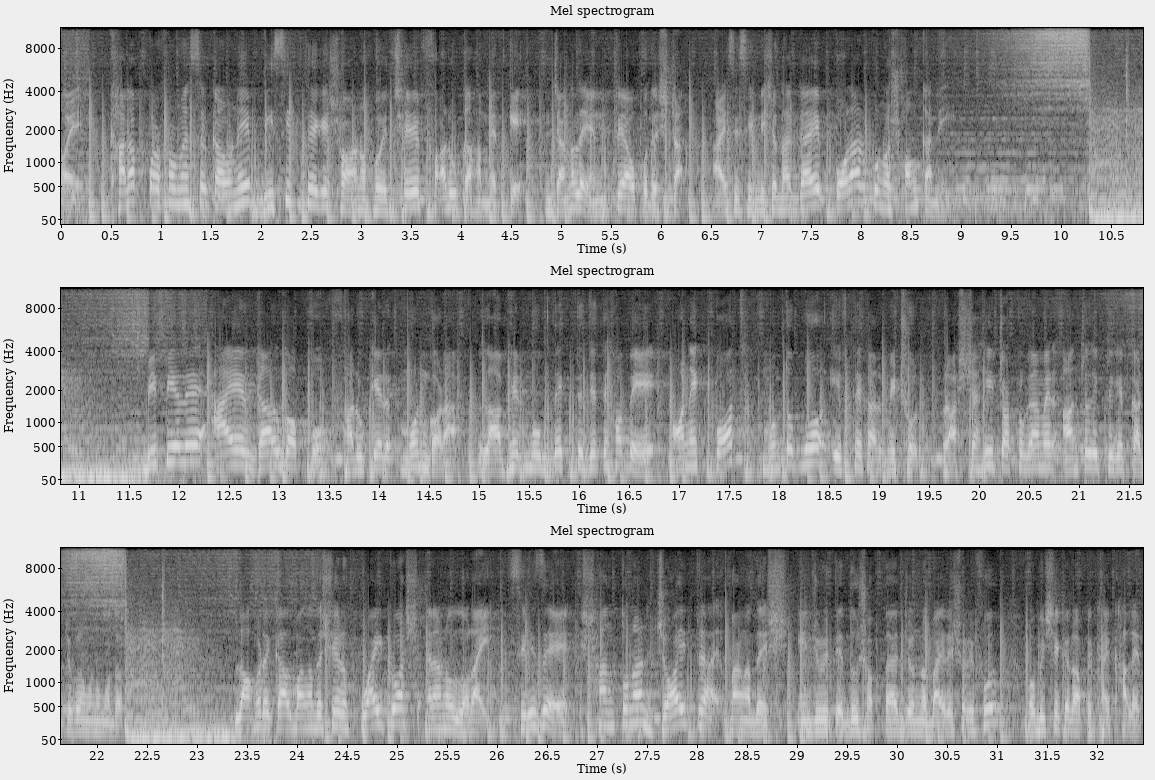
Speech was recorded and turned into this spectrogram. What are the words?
নয় খারাপ পারফরমেন্সের কারণে বিসিবি থেকে সরানো হয়েছে ফারুক আহমেদকে। জানালেন ক্রীড়া উপদেষ্টা। আইসিসির নিষেধাজ্ঞায় পড়ার কোনো শঙ্কা নেই। বিপিএলে আয়ের গাল গপ্প, ফারুকের মন গড়া। লাভের মুখ দেখতে যেতে হবে অনেক পথ, মন্তব্য ইফতেখার মিঠুর। রাজশাহী, চট্টগ্রামের আঞ্চলিক ক্রিকেট কার্যক্রম অনুমোদন। লাহোরে কাল বাংলাদেশের হোয়াইট ওয়াশ এড়ানোর লড়াই। সিরিজে সান্ত্বনার জয় বাংলাদেশ। ইঞ্জুরিতে দু সপ্তাহের জন্য বাইরে শরীফুল, অভিষেকের অপেক্ষায় খালেদ।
